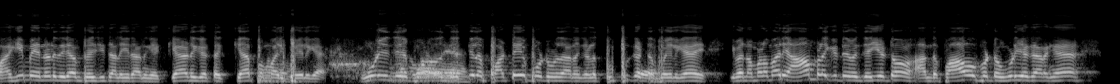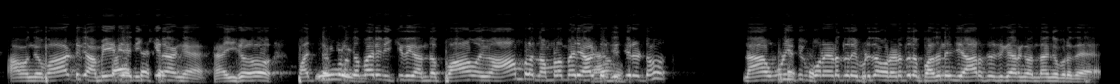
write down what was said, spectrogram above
மகிமை என்னன்னு தெரியாம பேசிட்டு அலைகிறானுங்க கேடு கட்ட கேப்ப மாதிரி போயிலுங்க. ஊழியம் செய்ய போனவன் நெத்தியில பட்டையை போட்டு விடுதானுங்க துப்பு கட்ட போயிலுங்க. இவன் நம்மள மாதிரி ஆம்பளை கிட்ட இவன் செய்யட்டும். அந்த பாவப்பட்ட ஊழியக்காரங்க அவங்க பாட்டுக்கு அமைதியா நிக்கிறாங்க. ஐயோ பச்சை குழந்தை மாதிரி நிக்குதுங்க அந்த பாவம். இவன் ஆம்பளை நம்மள மாதிரி ஆள்கிட்ட செஞ்சிடட்டும். நான் ஊழியத்துக்கு போன இடத்துல இப்படிதான் ஒரு இடத்துல பதினஞ்சு ஆர்எஸ்எஸ் காரங்க வந்தாங்க பிரதர்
